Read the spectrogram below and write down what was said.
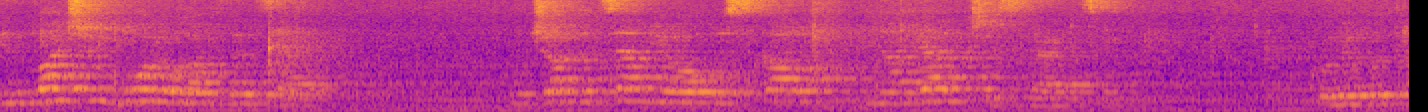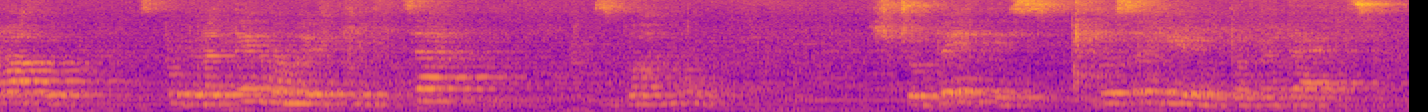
він бачив ворога в лице, хоча лицем його оскал навряд чи зветься. Коли потрапив з побратимами в кільце, збагнув, що битись до загину доведеться.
